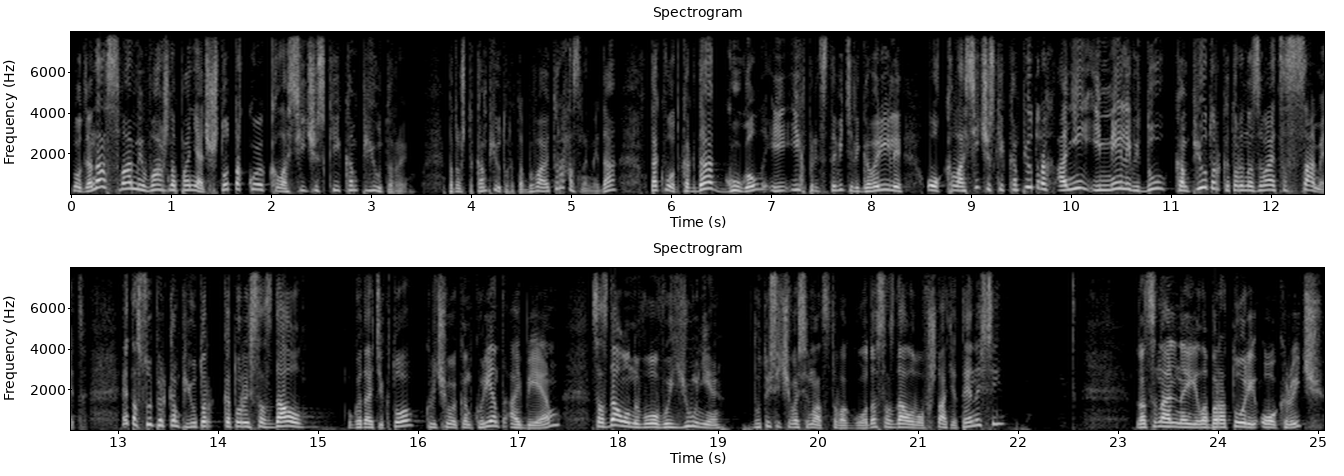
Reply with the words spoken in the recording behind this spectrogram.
Но для нас с вами важно понять, что такое классические компьютеры. Потому что компьютеры-то бывают разными. Да? Так вот, когда Google и их представители говорили о классических компьютерах, они имели в виду компьютер, который называется Summit. Это суперкомпьютер, который создал, угадайте кто, ключевой конкурент IBM. Создал он его в июне 2018 года, создал его в штате Теннесси, в национальной лаборатории Oak Ridge.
